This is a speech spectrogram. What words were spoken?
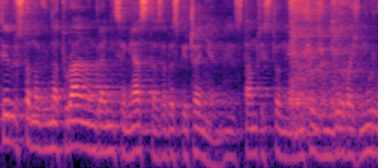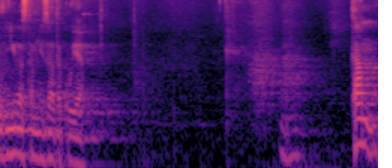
Tybr stanowił naturalną granicę miasta, zabezpieczenie. Z tamtej strony nie musieliśmy budować murów, nikt nas tam nie zaatakuje. Tam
